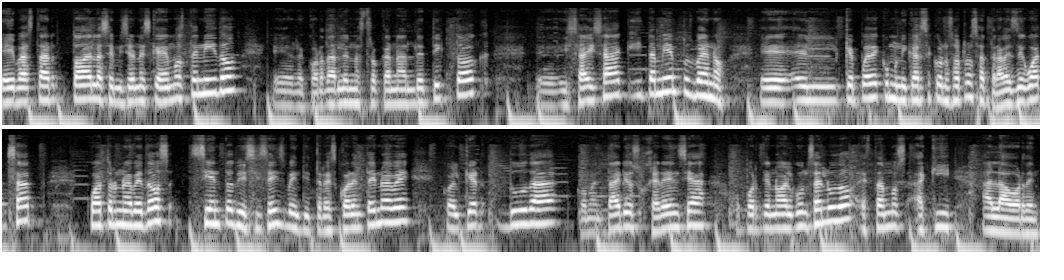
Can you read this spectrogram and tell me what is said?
y ahí va a estar todas las emisiones que hemos tenido. Eh, recordarle nuestro canal de TikTok. Eh, Isaac y también pues bueno eh, el que puede comunicarse con nosotros a través de WhatsApp 492-116-2349. Cualquier duda, comentario, sugerencia o, por qué no, algún saludo, estamos aquí a la orden.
